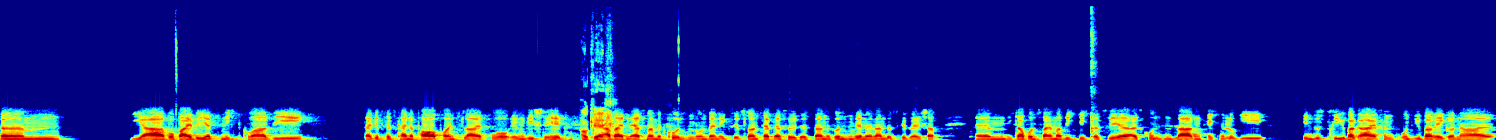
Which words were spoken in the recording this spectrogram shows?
Ähm, ja, wobei wir jetzt nicht quasi, da gibt es jetzt keine PowerPoint-Slide, wo irgendwie steht, okay. wir arbeiten erstmal mit Kunden und wenn XYZ erfüllt ist, dann gründen wir eine Landesgesellschaft. Ähm, ich glaube, uns war immer wichtig, dass wir als Grundlagentechnologie industrieübergreifend und überregional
